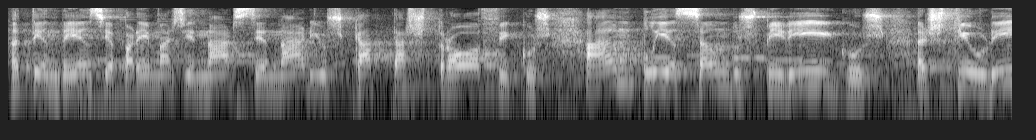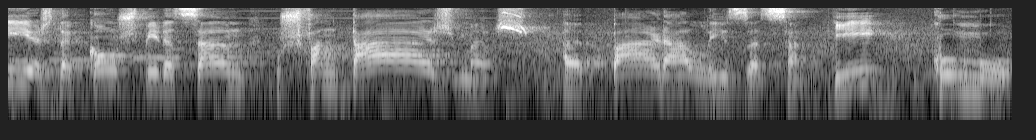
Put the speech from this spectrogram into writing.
a tendência para imaginar cenários catastróficos, a ampliação dos perigos, as teorias da conspiração, os fantasmas, a paralisação. E como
